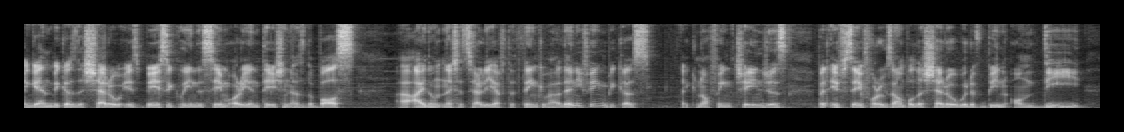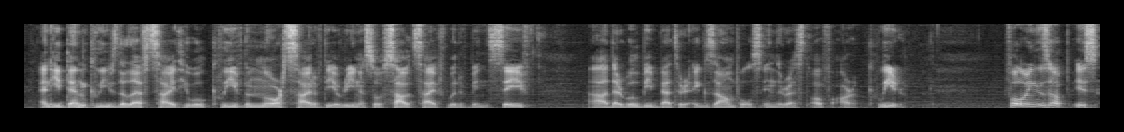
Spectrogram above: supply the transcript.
Again, because the shadow is basically in the same orientation as the boss, uh, I don't necessarily have to think about anything, because like nothing changes. But if say for example the shadow would have been on D and he then cleaves the left side, he will cleave the north side of the arena, so south side would have been safe. Uh, there will be better examples in the rest of our clear. Following this up is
